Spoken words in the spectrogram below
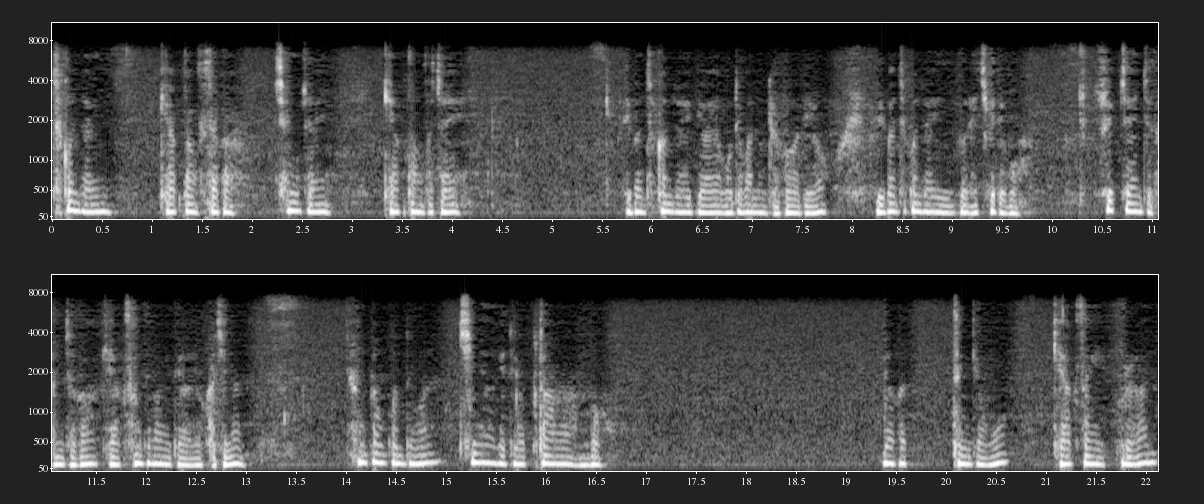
채권자인 계약 당사자가 채무자인 계약 당사자의 일반 채권자에 비하여 모두받는 결과가 되어 일반 채권자의 이익을 해치게 되고 수익자인 제3자가 계약 상대방에 대하여 가지는 형평권 등을 침해하게 되어 부당함으로 이와 같은 경우 계약상에 입부를 한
